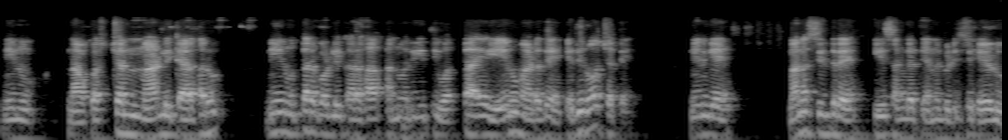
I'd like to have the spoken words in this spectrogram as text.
ನೀನು, ನಾವು ಕ್ವಶನ್ ಮಾಡ್ಲಿಕ್ಕೆ ಅರ್ಹರು, ನೀನು ಉತ್ತರ ಕೊಡ್ಲಿಕ್ಕೆ ಅರ್ಹ ಅನ್ನುವ ರೀತಿ ಒತ್ತಾಯ ಏನು ಮಾಡದೆ ಎದಿರೋಚತೆ ನಿನಗೆ ಮನಸ್ಸಿದ್ರೆ ಈ ಸಂಗತಿಯನ್ನು ಬಿಡಿಸಿ ಹೇಳು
